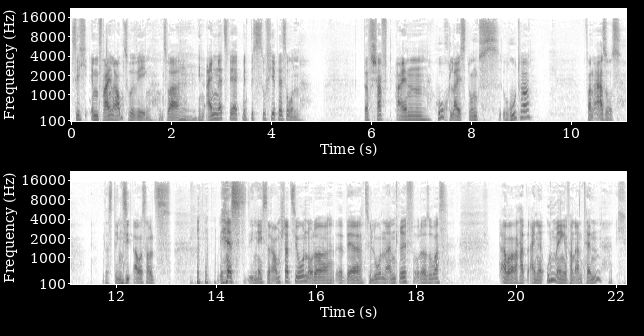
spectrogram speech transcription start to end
sich im freien Raum zu bewegen. Und zwar Mhm. in einem Netzwerk mit bis zu vier Personen. Das schafft ein Hochleistungsrouter von Asus. Das Ding sieht aus, als wäre es die nächste Raumstation oder äh, der Zylonenangriff oder sowas. Aber hat eine Unmenge von Antennen. Ich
